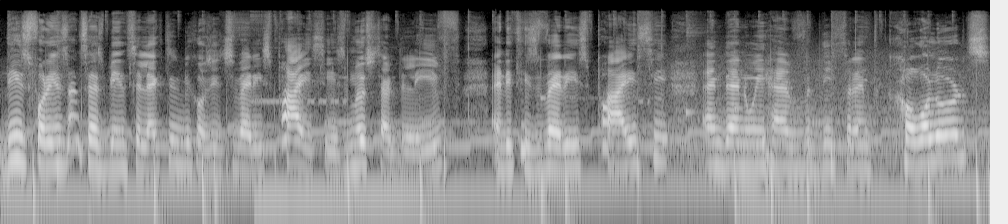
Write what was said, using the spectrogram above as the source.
This, for instance, has been selected because it's very spicy. It's mustard leaf, and it is very spicy. And then we have different colors.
